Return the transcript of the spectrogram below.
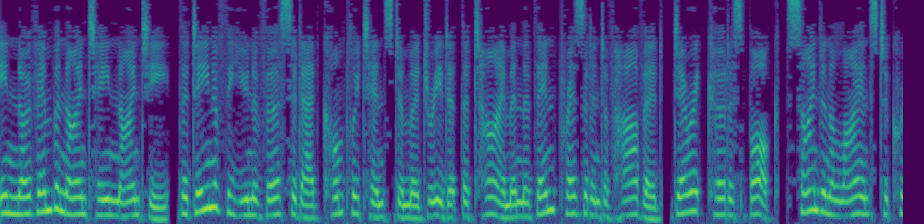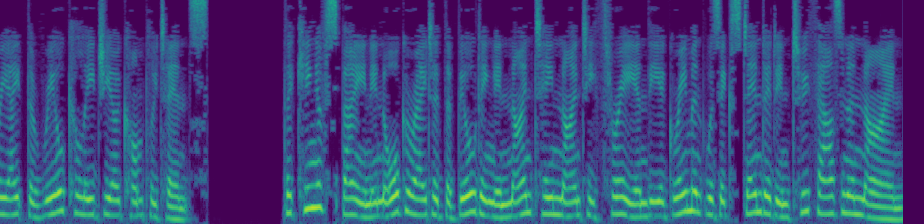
In November 1990, the dean of the Universidad Complutense de Madrid at the time and the then president of Harvard, Derek Curtis Bok, signed an alliance to create the Real Colegio Complutense. The King of Spain inaugurated the building in 1993 and the agreement was extended in 2009.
